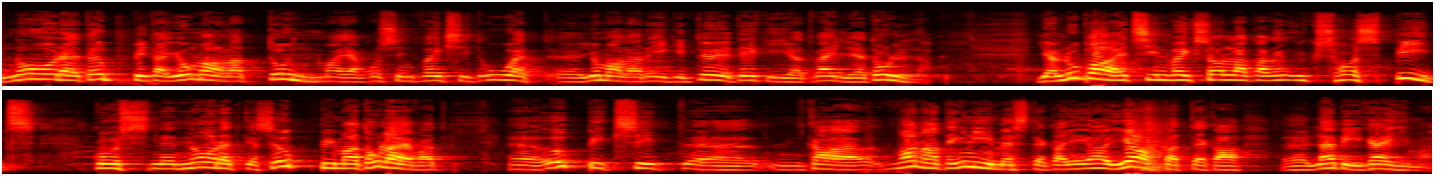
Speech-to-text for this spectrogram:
noored õppida Jumalat tundma ja kus sind võiksid uued äh, Jumala riigi töötegijad välja tulla. ja luba, et siin võiks olla ka üks hospiits, kus need noored, kes õppima tulevad, äh, õpiksid ka vanade inimestega ja eakatega läbi käima.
